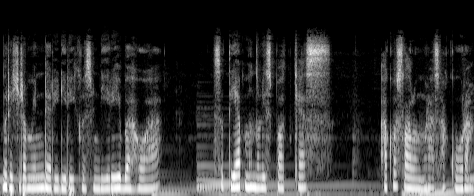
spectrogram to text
bercermin dari diriku sendiri bahwa setiap menulis podcast, aku selalu merasa kurang.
